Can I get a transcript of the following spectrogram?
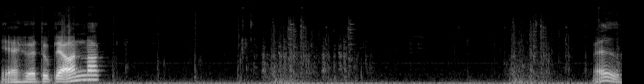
Jeg hørte, du bliver unlocked. Hvad?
